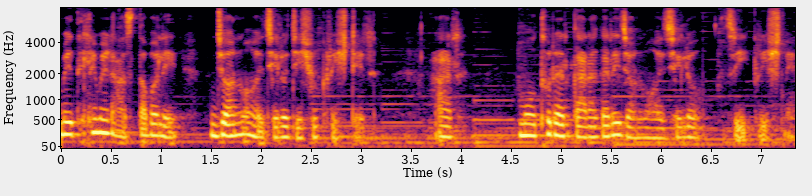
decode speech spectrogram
বেথলেমের আস্তা বলে জন্ম হয়েছিল যীশু খ্রিস্টের আর মথুরার কারাগারে জন্ম হয়েছিল শ্রীকৃষ্ণের।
